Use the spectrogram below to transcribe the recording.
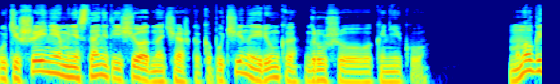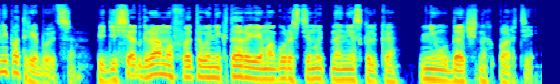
Утешением мне станет еще одна чашка капучино и рюмка грушевого коньяку. Много не потребуется. 50 граммов этого нектара я могу растянуть на несколько неудачных партий.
